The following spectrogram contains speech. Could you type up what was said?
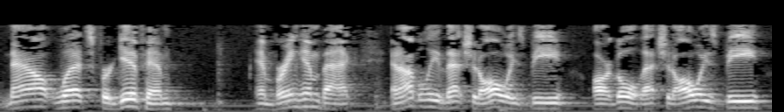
Now let's forgive him and bring him back. And I believe that should always be our goal. That should always be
